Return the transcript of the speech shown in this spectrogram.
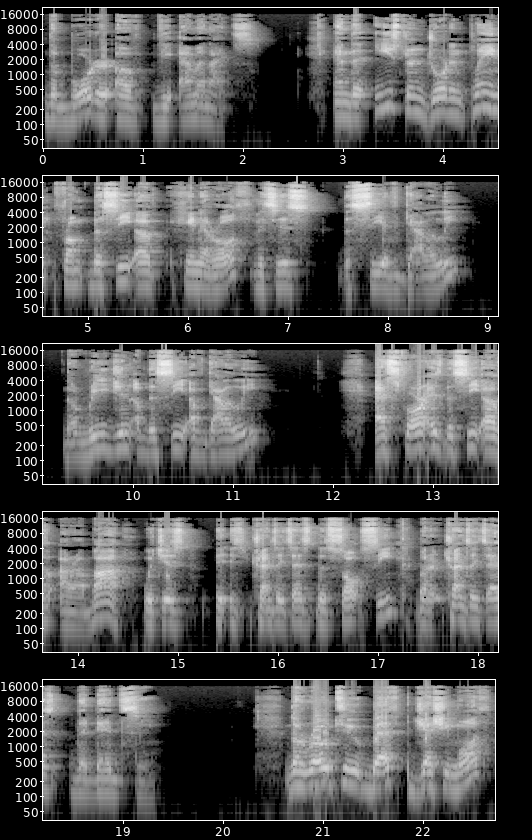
the border of the Ammonites. And the eastern Jordan plain from the Sea of Chinneroth, this is the Sea of Galilee, the region of the Sea of Galilee, as far as the Sea of Arabah, which is, is translates as the Salt Sea, but it translates as the Dead Sea. The road to Beth Jeshimoth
